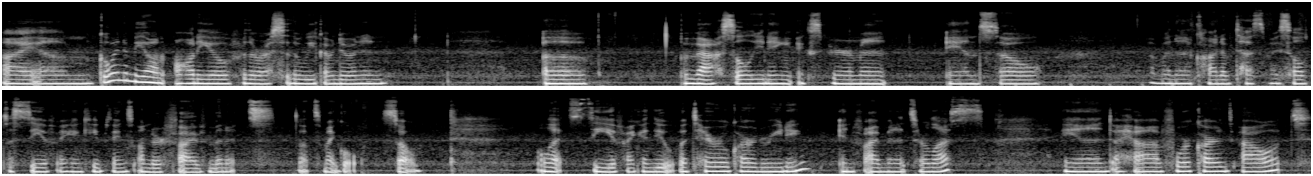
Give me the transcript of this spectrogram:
I am going to be on audio for the rest of the week. I'm doing a vacillating experiment, and so I'm going to kind of test myself to see if I can keep things under five minutes. That's my goal. So let's see if I can do a tarot card reading in five minutes or less. And I have four cards out.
